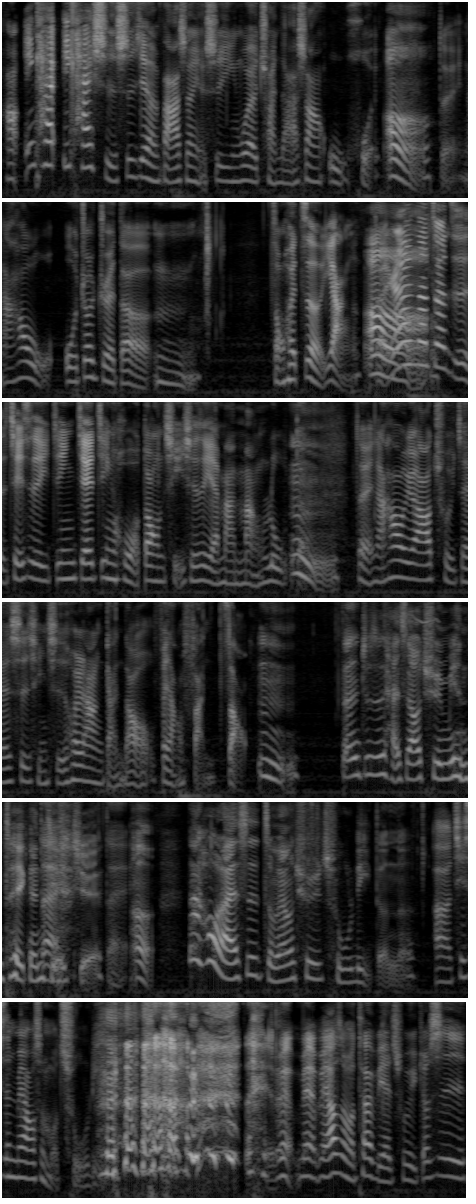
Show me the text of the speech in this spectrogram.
好，一开一开始事件的发生也是因为传达上误会，嗯，对，然后我我就觉得，嗯。总会这样，对，因为那阵子其实已经接近活动期，其实也蛮忙碌的，嗯，对，然后又要处理这些事情，其实会让人感到非常烦躁，嗯，但是就是还是要去面对跟解决，对，嗯，那后来是怎么样去处理的呢？呃，其实没有什么处理，对，没有没有没有什么特别处理，就是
